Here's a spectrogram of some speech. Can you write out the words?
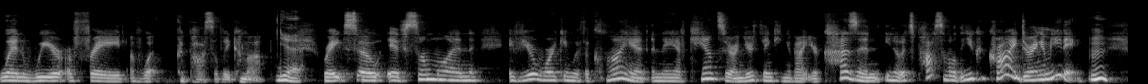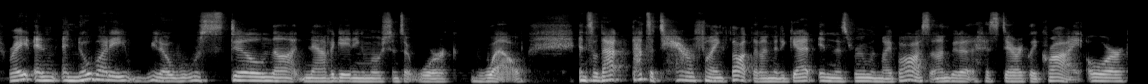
when we're afraid of what could possibly come up. Yeah. right? So if someone if you're working with a client and they have cancer and you're thinking about your cousin you know it's possible that you could cry during a meeting Mm. right? And and nobody you know we're still not navigating emotions at work well. And so that that's a terrifying thought that i'm going to get in this room with my boss and i'm going to hysterically cry. Or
